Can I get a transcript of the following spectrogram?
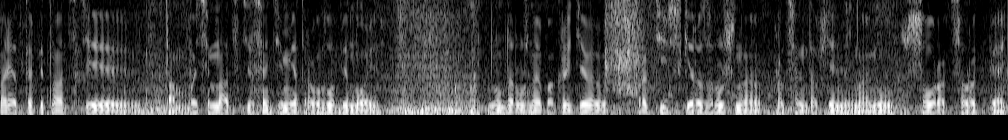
порядка 15, там, 18 сантиметров глубиной. Ну, дорожное покрытие практически разрушено, процентов, я не знаю, ну, 40-45.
